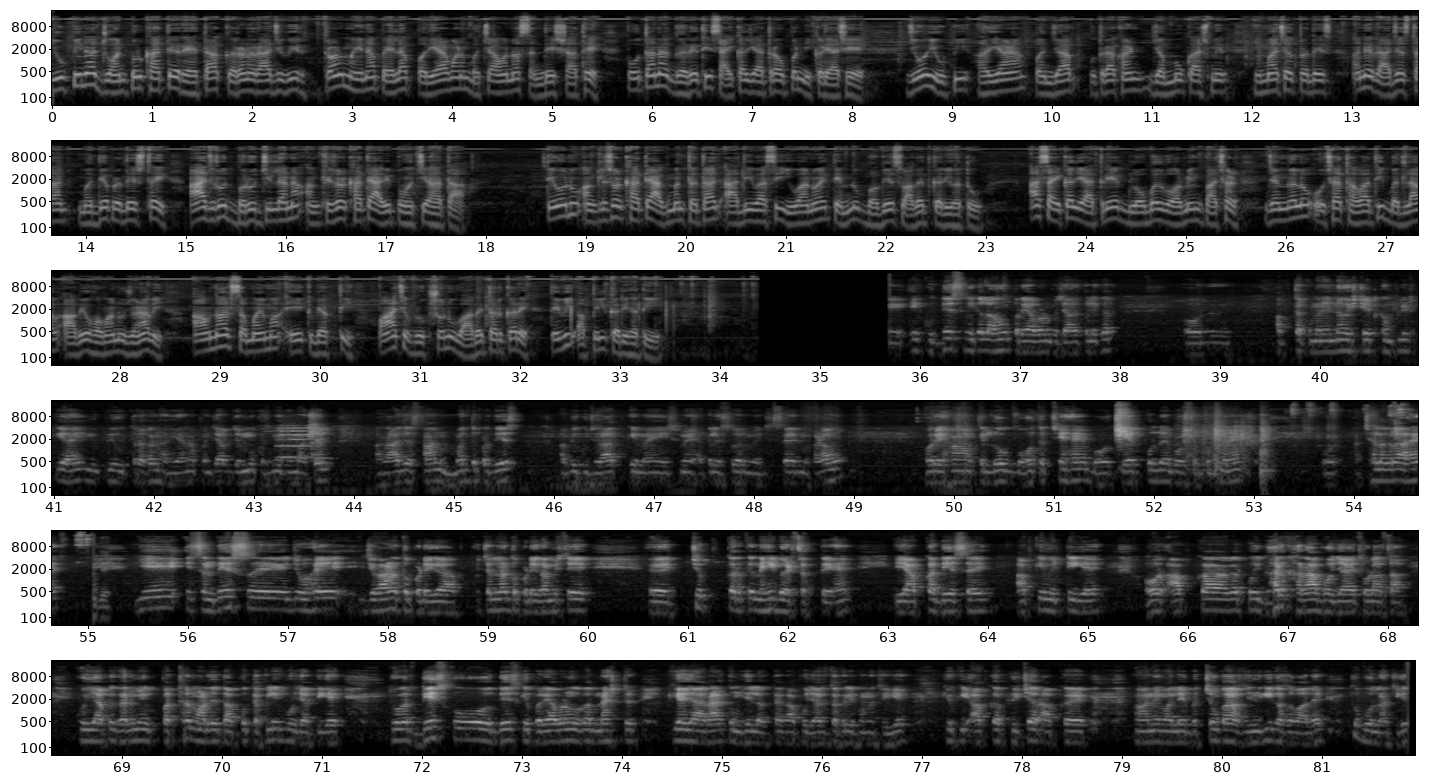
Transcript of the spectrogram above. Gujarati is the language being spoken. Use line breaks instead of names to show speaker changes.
યુપીના જોનપુર ખાતે રહેતા કરણ રાજવીર ત્રણ મહિના પહેલાં પર્યાવરણ બચાવવાનો સંદેશ સાથે પોતાના ઘરેથી સાયકલ યાત્રા ઉપર નીકળ્યા છે જેઓ યુપી હરિયાણા પંજાબ ઉત્તરાખંડ જમ્મુ કાશ્મીર હિમાચલ પ્રદેશ અને રાજસ્થાન મધ્યપ્રદેશ થઈ આજરોજ ભરૂચ જિલ્લાના અંકલેશ્વર ખાતે આવી પહોંચ્યા હતા તેઓનું અંકલેશ્વર ખાતે આગમન થતાં જ આદિવાસી યુવાનોએ તેમનું ભવ્ય સ્વાગત કર્યું હતું આ સાયકલ યાત્રીએ ગ્લોબલ વોર્મિંગ પાછળ જંગલો ઓછા થવાથી બદલાવ આવ્યો હોવાનું જણાવી આવનાર સમયમાં એક વ્યક્તિ પાંચ વૃક્ષોનું વાવેતર કરે તેવી અપીલ કરી હતી
એક ઉદ્દેશ નીકળ્યો હું પર્યાવરણ પ્રચારક લેકર ઓર અબ તક મેને નો સ્ટેટ કમ્પલીટ કિયા હે યુપી ઉત્તરાખંડ હરિયાણા પંજાબ જમ્મુ કાશ્મીર ઉમચ્છલ રાજસ્થાન મધ્યપ્રદેશ અભી ગુજરાત કે મે ઇસમે અકલેશ્વર મે શહેર મે ખડા હું ઓર યહા કે લોગ બહોત અચ્છે હે બહોત કેરફુલ હે બહોત ખુશમંદ હે अच्छा लग रहा है ये इस संदेश जो है जगाना तो पड़ेगा आपको चलना तो पड़ेगा हम इसे चुप करके नहीं बैठ सकते हैं ये आपका देश है आपकी मिट्टी है और आपका अगर कोई घर खराब हो जाए थोड़ा सा कोई आपके घर में पत्थर मार दे तो आपको तकलीफ उड़ जाती है तो अगर देश को देश के पर्यावरण को अगर नष्ट किया जा रहा है तो मुझे लगता है कि आपको ज़्यादा तकलीफ होना चाहिए क्योंकि आपका फ्यूचर आपके आने वाले बच्चों का ज़िंदगी का सवाल है तो बोलना चाहिए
